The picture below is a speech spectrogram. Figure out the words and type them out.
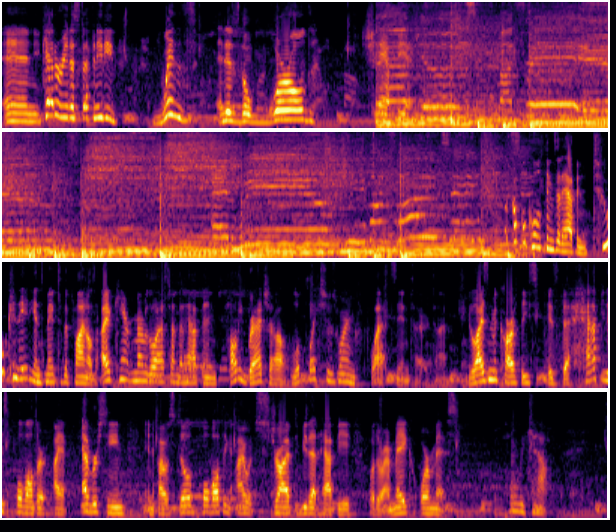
And Katerina Stefanidi wins and is the world champion. Cool things that happened. Two Canadians made it to the finals. I can't remember the last time that happened. Holly Bradshaw looked like she was wearing flats the entire time. Eliza McCartney is the happiest pole vaulter I have ever seen, and if I was still pole vaulting, I would strive to be that happy, whether I make or miss. Holy cow.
